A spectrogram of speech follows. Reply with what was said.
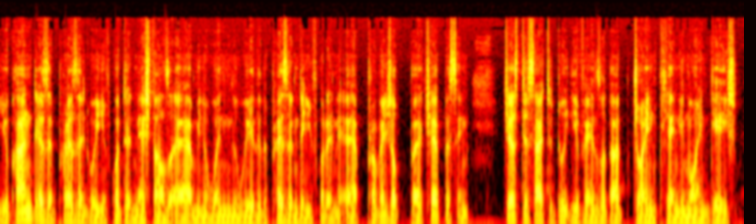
You can't, as a president, where you've got a national, uh, I mean, when we're the president, you've got a uh, provincial uh, chairperson, just decide to do events without joint planning or engagement.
